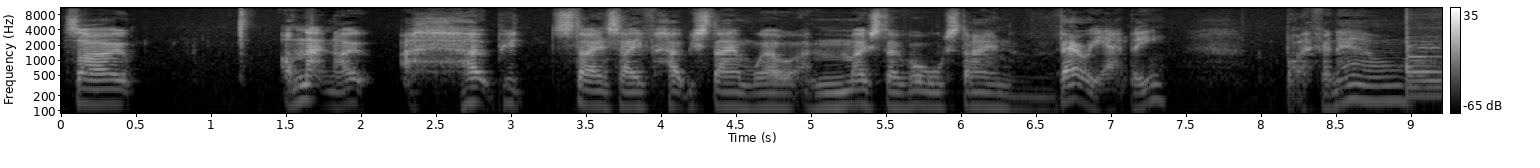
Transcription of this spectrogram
So on that note, I hope you're staying safe, hope you're staying well, and most of all staying very happy. Bye for now.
